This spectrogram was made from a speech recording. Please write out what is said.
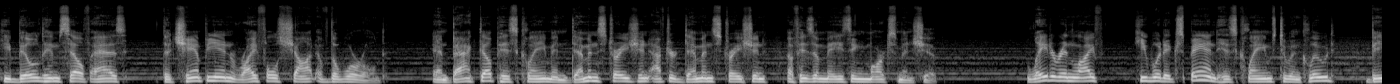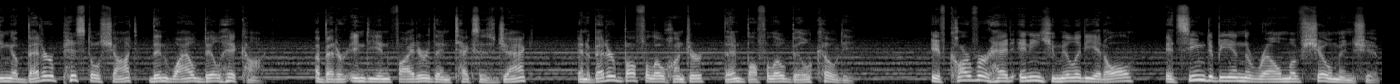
He billed himself as the champion rifle shot of the world and backed up his claim in demonstration after demonstration of his amazing marksmanship. Later in life, he would expand his claims to include being a better pistol shot than Wild Bill Hickok, a better Indian fighter than Texas Jack, and a better buffalo hunter than Buffalo Bill Cody. If Carver had any humility at all, it seemed to be in the realm of showmanship.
